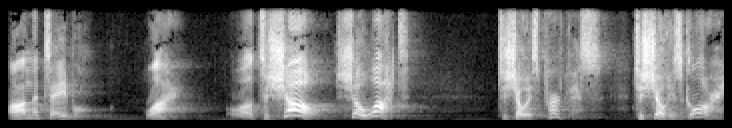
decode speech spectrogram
on the table. Why? Well, to show. To show what? To show his purpose, to show his glory.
